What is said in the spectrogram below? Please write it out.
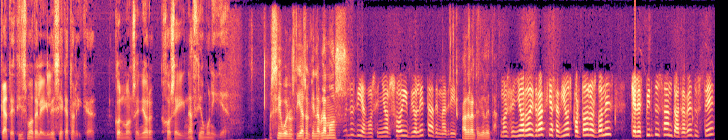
Catecismo de la Iglesia Católica, con Monseñor José Ignacio Munilla. Sí, buenos días, ¿con quién hablamos? Buenos días, Monseñor, soy Violeta de Madrid. Adelante, Violeta. Monseñor, doy gracias a Dios por todos los dones que el Espíritu Santo a través de usted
